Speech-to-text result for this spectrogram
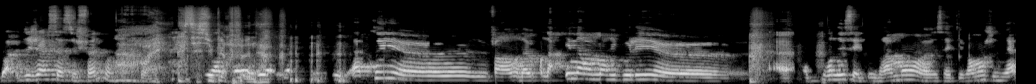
Bah, déjà ça c'est fun. Ouais, c'est super fun. Après, euh, enfin, on, a, on a énormément rigolé. Euh, à, tourner, ça a été vraiment, euh, ça a été vraiment génial.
